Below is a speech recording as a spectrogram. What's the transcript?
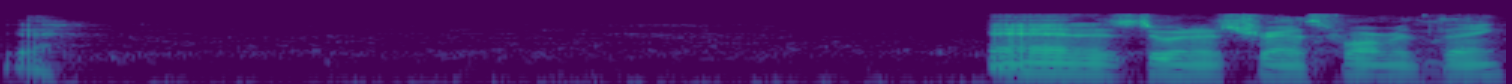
Yeah. And it's doing its transforming thing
